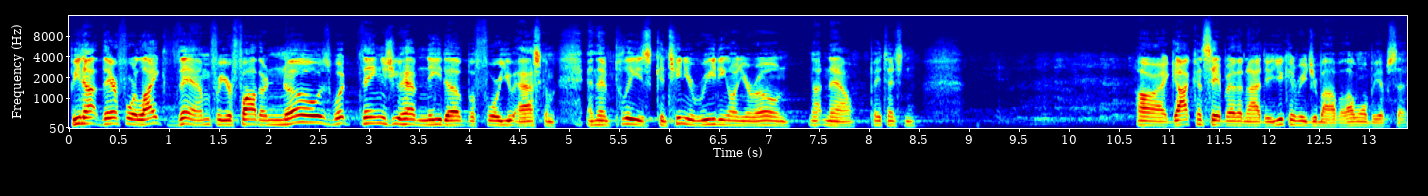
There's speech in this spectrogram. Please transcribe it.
Be not therefore like them, for your Father knows what things you have need of before you ask Him. And then please continue reading on your own. Not now. Pay attention. All right, God can say it better than I do. You can read your Bible. I won't be upset.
